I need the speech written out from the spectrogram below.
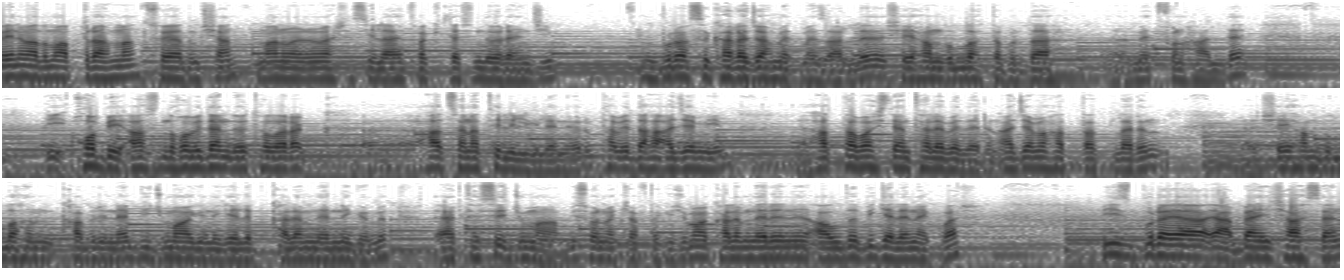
Benim adım Abdurrahman, soyadım Şan. Marmara Üniversitesi İlahiyat Fakültesi'nde öğrenciyim. Burası Karacaahmet Mezarlığı. Şeyh Hamdullah da burada e, metfun halde. Bir hobi, aslında hobiden de öte olarak e, hat sanatıyla ilgileniyorum. Tabii daha acemiyim. E, Hatta başlayan talebelerin, acemi hattatların Şeyh Hamdullah'ın kabrine bir cuma günü gelip kalemlerini gömüp ertesi cuma, bir sonraki haftaki cuma kalemlerini aldığı bir gelenek var. Biz buraya, ya ben şahsen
